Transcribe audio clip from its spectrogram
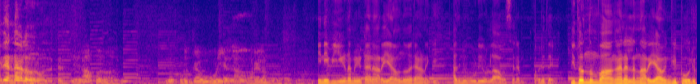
இது என்ன விலை வரும் இதுக்கு? இது நாற்பது ரூபா வருது. ഇത് എല്ലാം ഇനി വീണ മീട്ടാൻ അറിയാവുന്നവരാണെങ്കിൽ അതിനു കൂടിയുള്ള അവസരം അവർ തരും. ഇതൊന്നും വാങ്ങാനല്ലെന്ന് അറിയാമെങ്കിൽ പോലും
